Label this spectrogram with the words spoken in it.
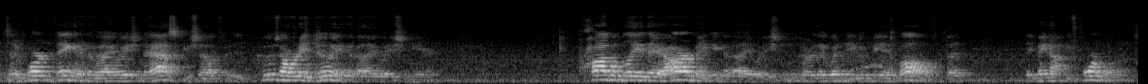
it's an important thing in an evaluation to ask yourself, who's already doing evaluation here? Probably they are making evaluations, or they wouldn't even be involved, but they may not be formal ones.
